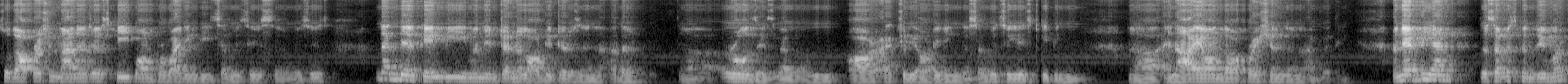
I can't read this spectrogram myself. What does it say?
so the operation managers keep on providing these services, services. Then there can be even internal auditors and other uh, roles as well who are actually auditing the services, keeping uh, an eye on the operation and everything. And at the end, the service consumer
